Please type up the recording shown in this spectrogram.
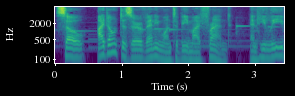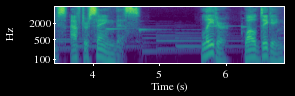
So, I don't deserve anyone to be my friend, and he leaves after saying this. Later, while digging,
